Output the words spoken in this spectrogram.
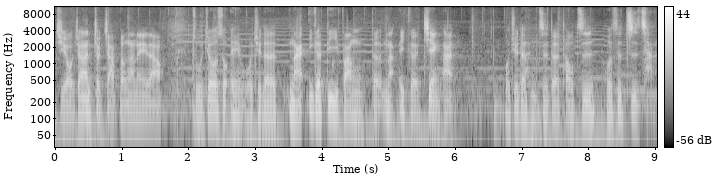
揪，就像酒家崩啊那一道，主揪说：“哎、欸，我觉得哪一个地方的哪一个建案，嗯、我觉得很值得投资或是自产，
